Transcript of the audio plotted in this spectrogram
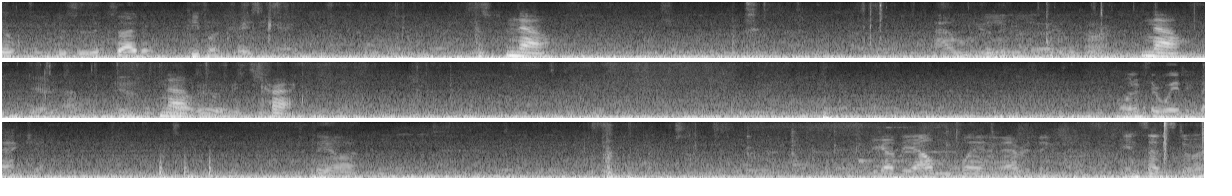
you. This is exciting. People are crazy, man. No. I'm really good. No. Yeah. No. Really? Correct. I wonder if they're waving back, Jeff. They are. You got the album plan and everything, man. Inside store?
